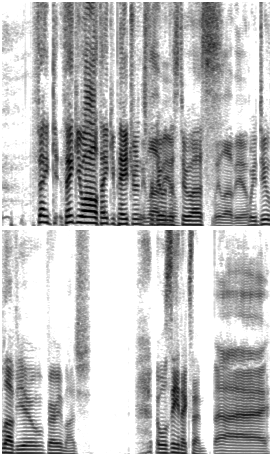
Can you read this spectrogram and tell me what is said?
thank you, thank you all. Thank you, patrons, We for doing you. this to us. we love you. We do love you very much. And we'll see you next time. Bye.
